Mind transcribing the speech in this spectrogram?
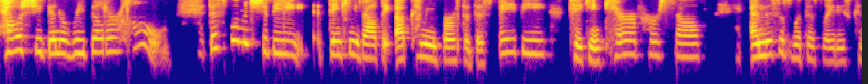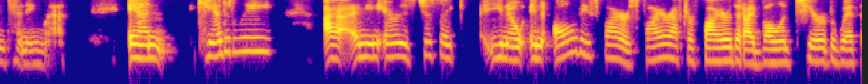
how is she going to rebuild her home? This woman should be thinking about the upcoming birth of this baby, taking care of herself. And this is what this lady's contending with. And candidly, I, I mean, Erin is just like, you know, in all of these fires, fire after fire that I volunteered with,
